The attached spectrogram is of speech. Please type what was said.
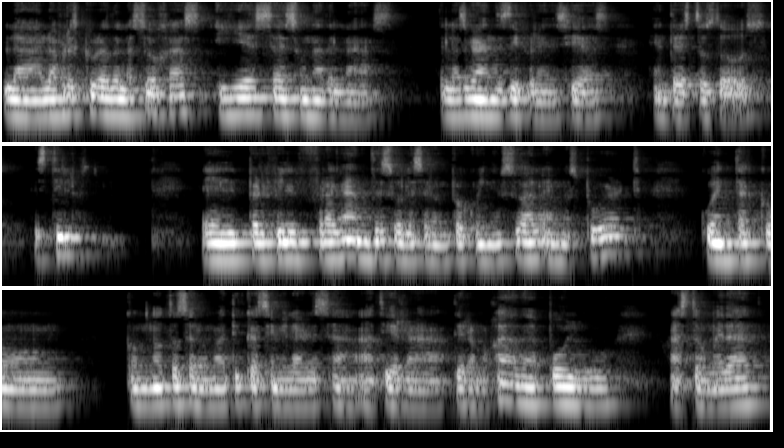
la, frescura de las hojas y esa es una de las, de las grandes diferencias entre estos dos estilos. El perfil fragante suele ser un poco inusual en los puert, cuenta con, con notas aromáticas similares a, tierra, tierra mojada, polvo, hasta humedad,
